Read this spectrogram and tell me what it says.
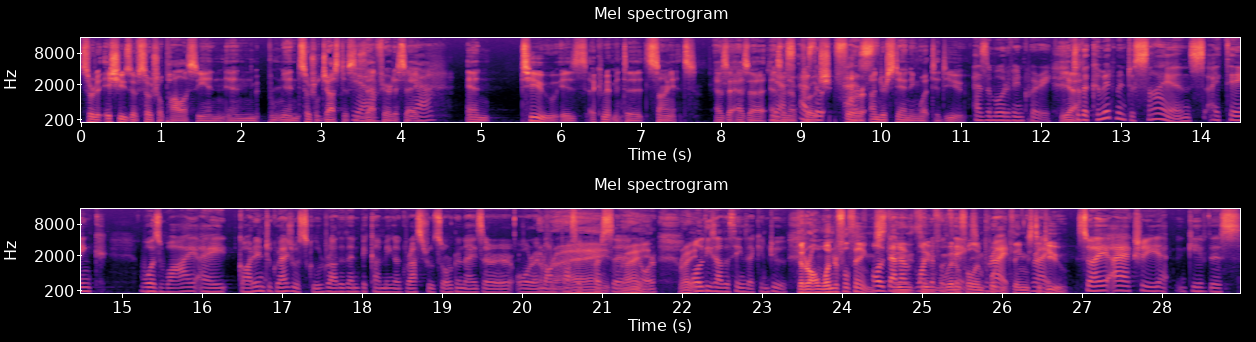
sort of issues of social policy and and, and social justice. Is that fair to say? Yeah. And two is a commitment to science as a, as a as Yes, an as the- approach for as- understanding what to do. as a mode of inquiry. Yeah. So the commitment to science, I think, was why I got into graduate school rather than becoming a grassroots organizer or a nonprofit Right, person right, or right. all these other things I can do. That are all wonderful things. All that are wonderful, wonderful, things. important things to do. So I, I actually gave this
